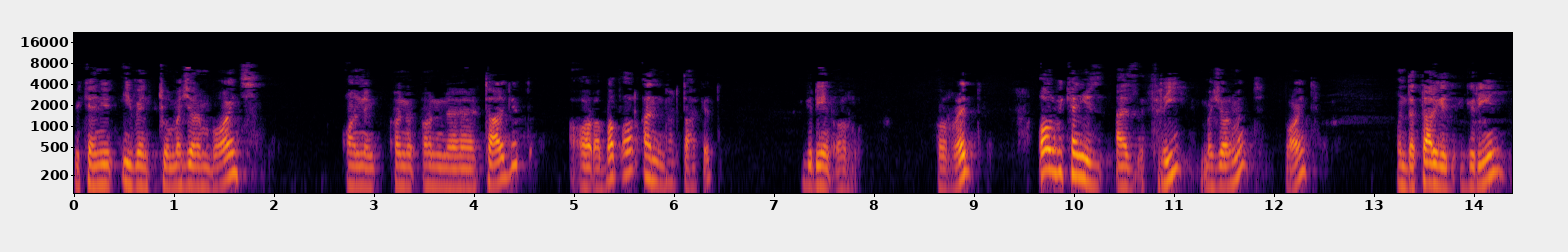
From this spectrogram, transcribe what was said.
We can use even to measuring points on, on, on a target or above or under target, green or, or red. Or we can use as three measurement point on the target green,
